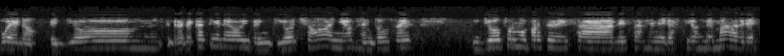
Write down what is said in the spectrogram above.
Bueno, yo, mm, Rebeca tiene hoy 28 años, entonces yo formo parte de esa, de esa generación de madres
